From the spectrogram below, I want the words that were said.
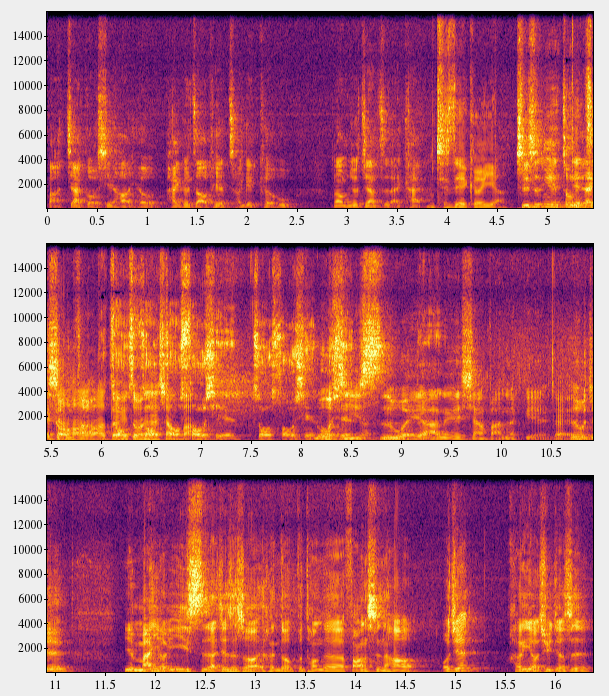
把架构写好以后，拍个照片传给客户。那我们就这样子来看，其实也可以啊。其实因为重点在想法，对，重点在想法，手写，走手写，逻辑思维啊，那些想法那边。对，所以我觉得也蛮有意思啊，就是说很多不同的方式，然后我觉得很有趣。就是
